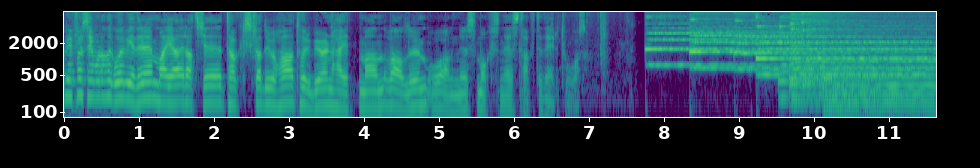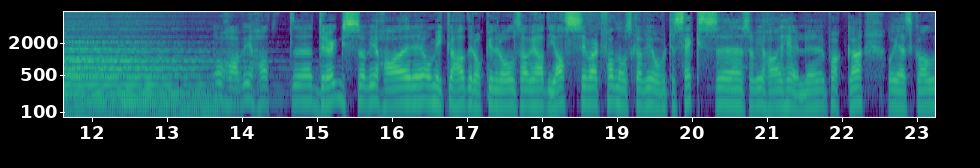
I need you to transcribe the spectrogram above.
Vi får se hvordan det går videre. Maja Ratche, takk skal du ha. Torbjørn Heitmann Valum og Agnes Moxnes, takk til dere to også. Nå har vi hatt eh, drugs, og vi har, eh, om ikke hatt rock'n'roll, så har vi hatt jazz i hvert fall. Nå skal vi over til sex, eh, så vi har hele pakka. Og jeg skal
